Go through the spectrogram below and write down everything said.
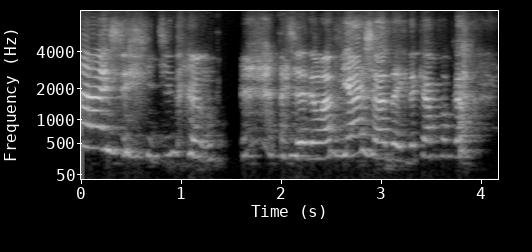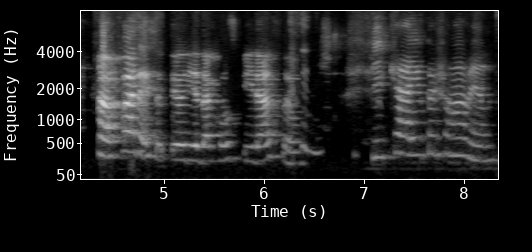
Ai, gente, não. Já deu uma viajada aí. Daqui a pouco aparece a teoria da conspiração. Fica aí o questionamento.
